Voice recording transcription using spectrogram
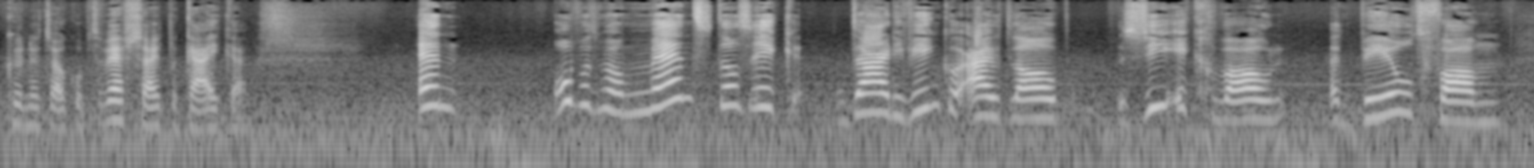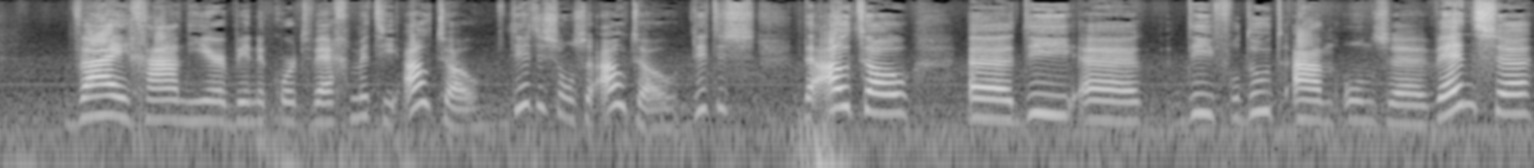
kunnen het ook op de website bekijken. En op het moment dat ik daar die winkel uitloop, zie ik gewoon het beeld van wij gaan hier binnenkort weg met die auto. Dit is onze auto. Dit is de auto uh, die, uh, die voldoet aan onze wensen.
